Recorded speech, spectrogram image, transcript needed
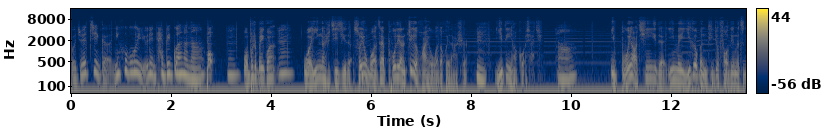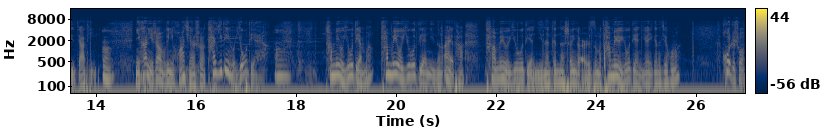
我觉得这个您会不会有点太悲观了呢？不，嗯，我不是悲观，嗯，我应该是积极的，所以我在铺垫了这个话以后，我的回答是，嗯，一定要过下去啊。你不要轻易的因为一个问题就否定了自己的家庭。嗯，你看你丈夫给你花钱的时候，他一定有优点呀。嗯，他没有优点吗？他没有优点，你能爱他？他没有优点，你能跟他生一个儿子吗？他没有优点，你愿意跟他结婚吗？或者说，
